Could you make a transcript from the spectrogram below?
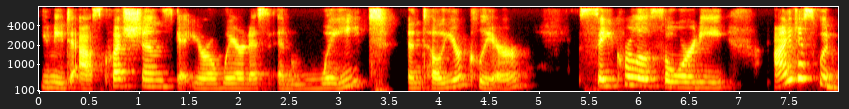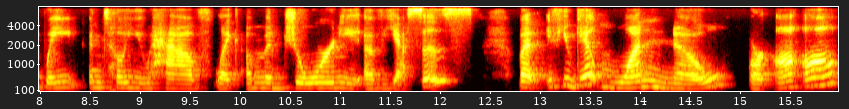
you need to ask questions, get your awareness and wait until you're clear. Sacral authority, I just would wait until you have like a majority of yeses but if you get one no or uh uh,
